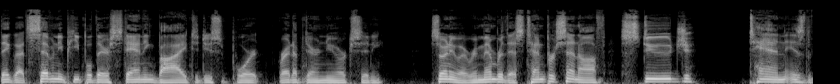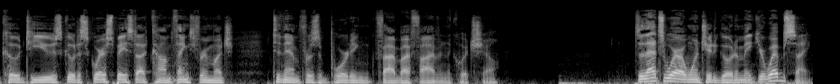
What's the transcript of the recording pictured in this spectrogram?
They've got 70 people there standing by to do support right up there in New York City. So, anyway, remember this 10% off. Stooge 10 is the code to use. Go to squarespace.com. Thanks very much to them for supporting 5x5 and the Quit Show. So that's where I want you to go to make your website.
